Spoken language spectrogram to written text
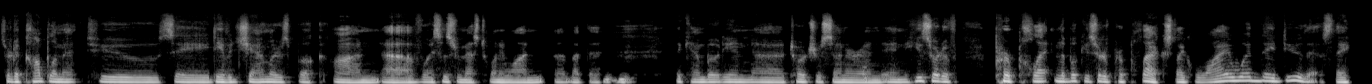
sort of complement to, say, David Chandler's book on uh, Voices from S21 uh, about the mm-hmm. The Cambodian uh, torture center, and and he's sort of perplexed in the book. He's sort of perplexed, like, why would they do this? They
